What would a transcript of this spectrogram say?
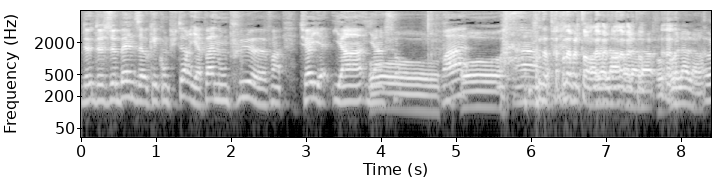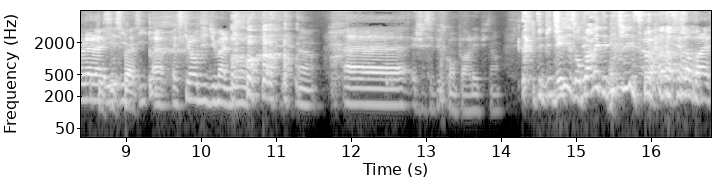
de, de The Benz à OK Computer, il n'y a pas non plus. euh, Enfin, tu vois, il y a, il y a un. il y a un cho- Oh. Ouais. Oh. Ah. On n'a pas, le temps, on Oh n'a pas là le temps, on n'a là, pas oh le là temps. là, oh là là. Oh là là, ah, est-ce qu'il en dit du mal? Non. non. Euh, je sais plus de quoi on parlait, putain. Des Bee Gees, Des- on parlait des Bee Gees. C'est ça, on parlait,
